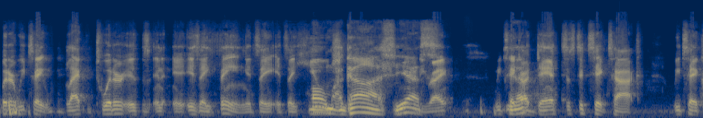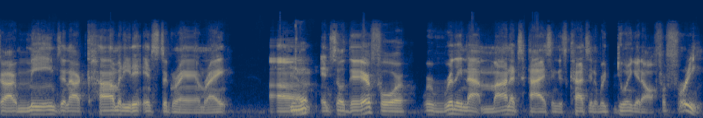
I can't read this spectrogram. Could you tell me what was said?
Twitter, we take black Twitter is an, is a thing. It's a it's a huge Oh my gosh. Yes. right? We take Yep. our dances to TikTok. We take our memes and our comedy to Instagram, right? Um, Yep. And so, therefore, we're really not monetizing this content. We're doing it all for free.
